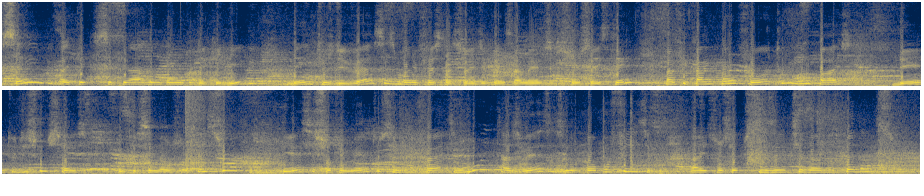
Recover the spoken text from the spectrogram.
Sempre vai ter que se criar um ponto de equilíbrio dentre as diversas manifestações de pensamentos que vocês têm para ficar em conforto e em paz dentro de vocês. Porque senão vocês sofrem. E esse sofrimento se reflete muitas vezes no corpo físico. Aí você precisa ir tirando os pedaços.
